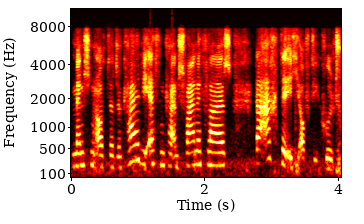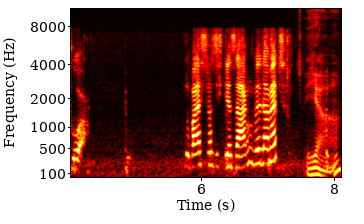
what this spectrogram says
Menschen aus der Türkei, die essen kein Schweinefleisch. Da achte ich auf die Kultur. Du weißt, was ich dir sagen will damit? Ja.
